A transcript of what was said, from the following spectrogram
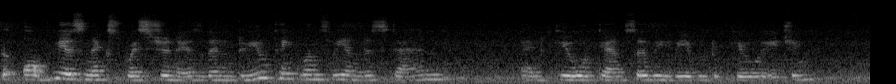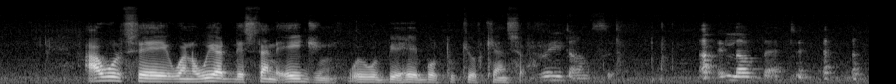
the obvious next question is then do you think once we understand and cure cancer, we'll be able to cure aging? I would say when we understand aging, we will be able to cure cancer. Great answer. I love that.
